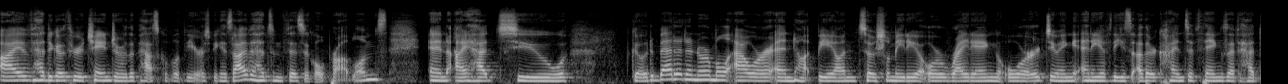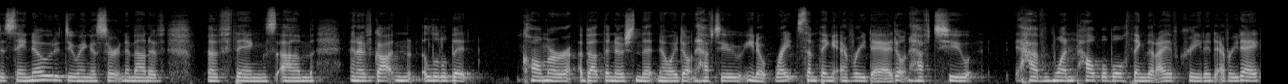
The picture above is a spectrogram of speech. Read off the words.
I've had to go through a change over the past couple of years because I've had some physical problems and I had to go to bed at a normal hour and not be on social media or writing or doing any of these other kinds of things. I've had to say no to doing a certain amount of, of things. Um, and I've gotten a little bit calmer about the notion that no, I don't have to, you know, write something every day. I don't have to have one palpable thing that I have created every day.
